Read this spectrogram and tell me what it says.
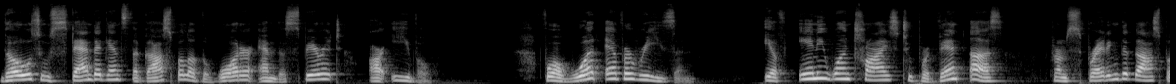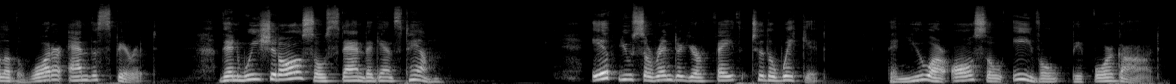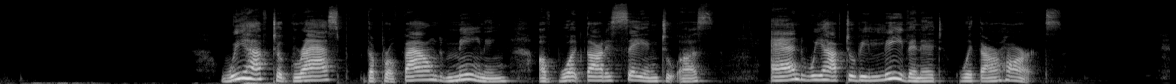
Those who stand against the gospel of the water and the Spirit are evil. For whatever reason, if anyone tries to prevent us from spreading the gospel of the water and the Spirit, then we should also stand against him. If you surrender your faith to the wicked, then you are also evil before God. We have to grasp the profound meaning of what God is saying to us, and we have to believe in it with our hearts.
